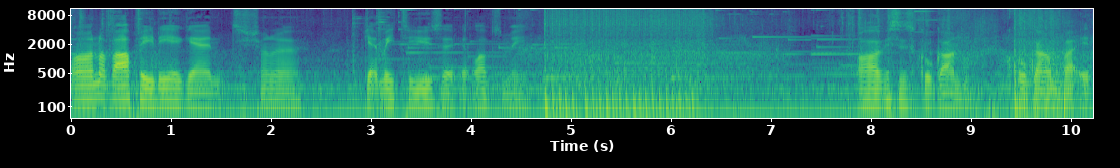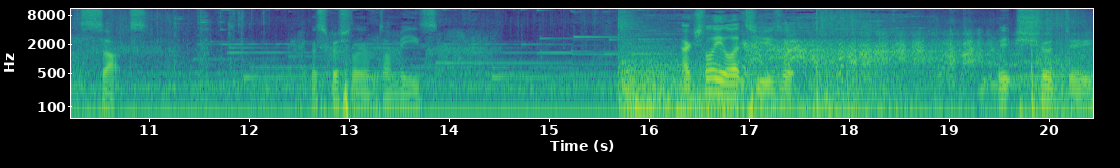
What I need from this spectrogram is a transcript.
Oh, not the RPD again. It's trying to get me to use it. It loves me. Oh, this is a cool gun. Cool gun, but it sucks. Especially on zombies. Actually, let's use it. It should do.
